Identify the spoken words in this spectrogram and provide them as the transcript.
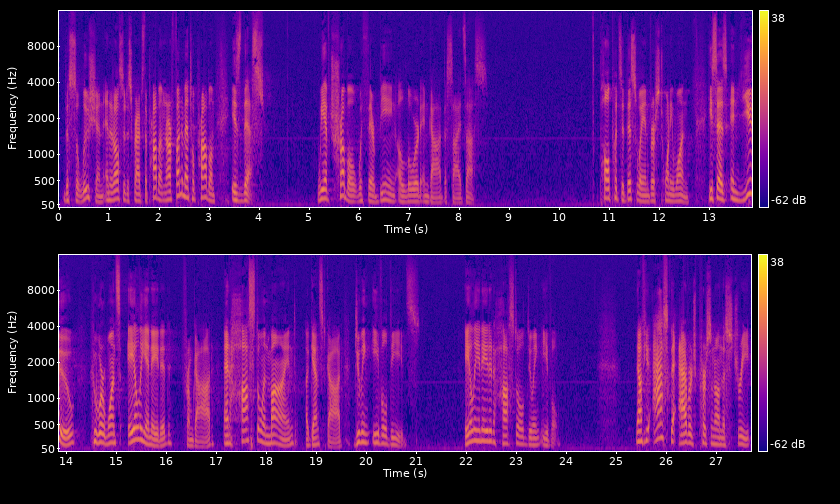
the solution, and it also describes the problem. And our fundamental problem is this we have trouble with there being a Lord and God besides us. Paul puts it this way in verse 21. He says, And you who were once alienated from God and hostile in mind against God, doing evil deeds. Alienated, hostile, doing evil. Now, if you ask the average person on the street,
